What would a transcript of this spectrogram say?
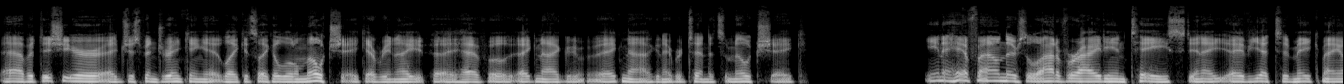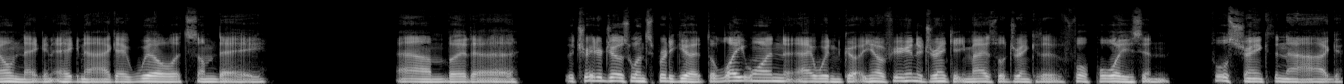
Uh, but this year I've just been drinking it like it's like a little milkshake every night. I have eggnog, eggnog, and I pretend it's a milkshake. And I have found there's a lot of variety in taste, and I, I have yet to make my own eggnog. I will at some day. Um, but uh, the Trader Joe's one's pretty good. The light one, I wouldn't go. You know, if you're going to drink it, you might as well drink the full poison, full strength nog.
